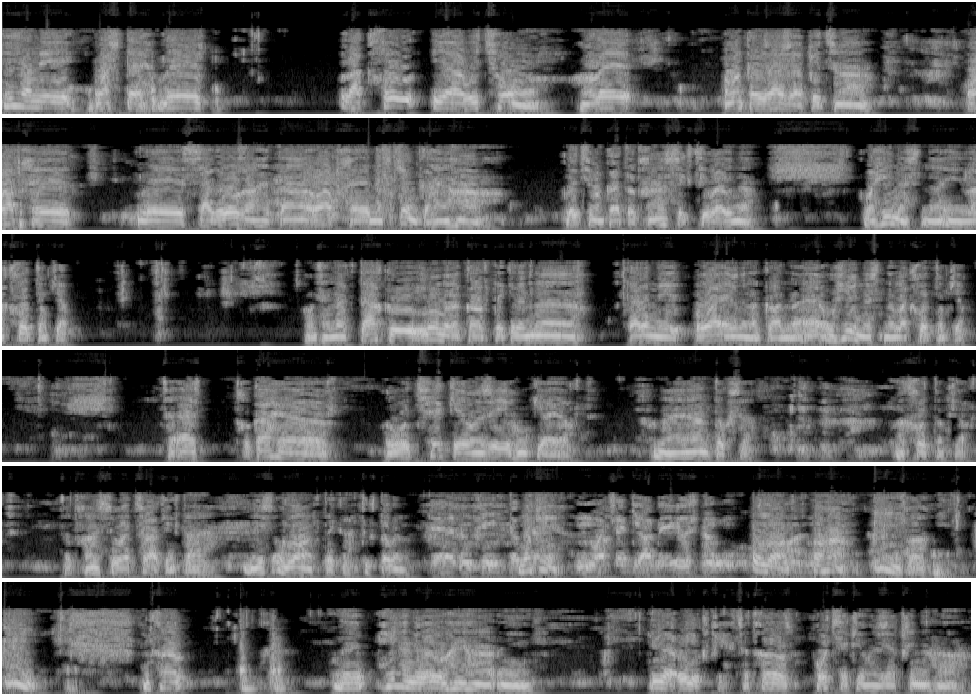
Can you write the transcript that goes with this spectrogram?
Hihani waste le lakho ya wichong le on kairaja picha ou après les sagloga heta ou après naftinka ha Kleti man kata transektiva una wahinas na in lakhoton kya on sen laktaku ilona kaltekelena Tarani oa eungana a e uhinas na lakhoton kya Så er trokaa her og tjekke on se hun kiajakt. Na han toksa. Ma khotom jakt. Så transu at saking ta. Nis olong teka tuktogen. Det er den fint. Nå fint. Nu er jeg det ikke sådan. Olong. Aha. Så. Kan ne hihan jo han har lilla ujukpi. Så tror på tjekke on je prina har wopila print.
